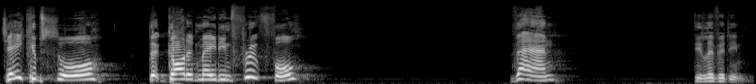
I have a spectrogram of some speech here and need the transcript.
Jacob saw that God had made him fruitful, then delivered him.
